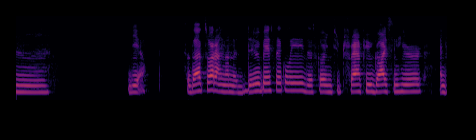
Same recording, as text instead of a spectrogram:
Mm, yeah. So that's what I'm gonna do basically. Just going to trap you guys in here and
